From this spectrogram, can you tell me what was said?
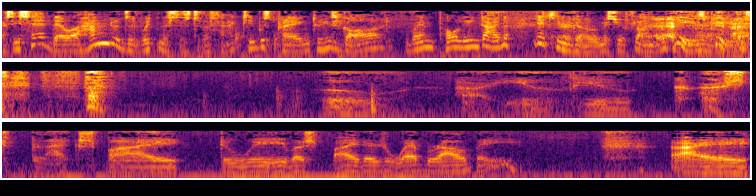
As he said, there were hundreds of witnesses to the fact he was praying to his God when Pauline died. Let him go, Monsieur Flambeau, please, please. Who are you, you cursed black spy, to weave a spider's web round me? I.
